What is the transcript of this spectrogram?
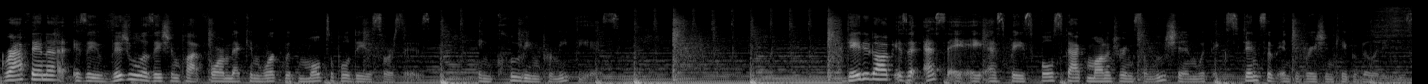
Grafana is a visualization platform that can work with multiple data sources, including Prometheus. Datadog is a SaaS-based full-stack monitoring solution with extensive integration capabilities.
